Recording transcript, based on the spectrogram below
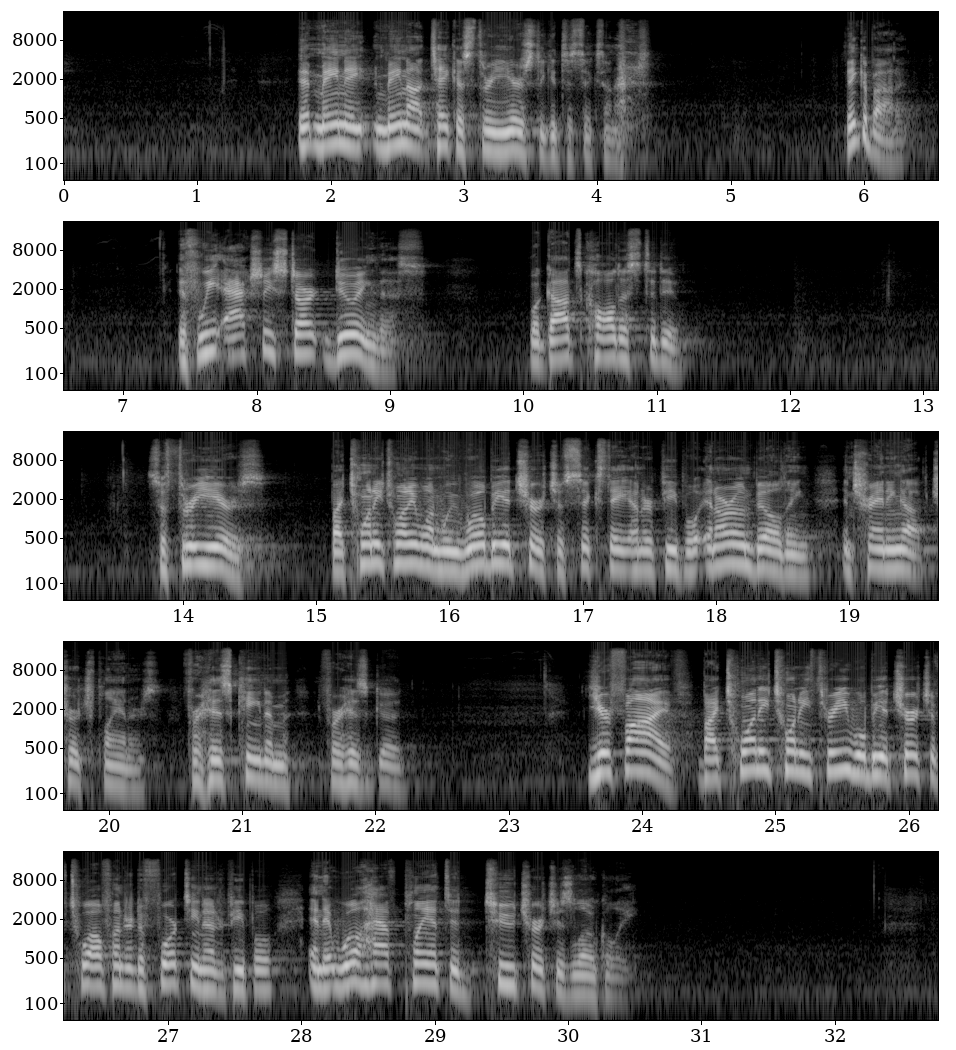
It may, it may not take us three years to get to 600. Think about it. If we actually start doing this, what God's called us to do. So, three years. By 2021, we will be a church of six to 800 people in our own building and training up church planners for His kingdom, for His good. Year five, by 2023, we'll be a church of 1,200 to 1,400 people, and it will have planted two churches locally.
